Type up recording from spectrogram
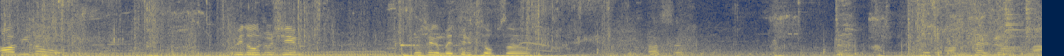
아 위도우 위도우 조심 저 지금 매트릭스 없어요 알았어 엄살부리지 마.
